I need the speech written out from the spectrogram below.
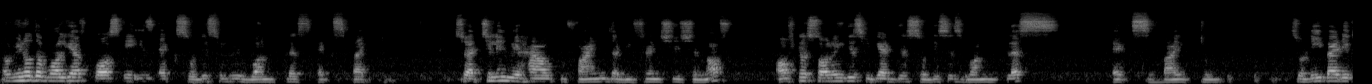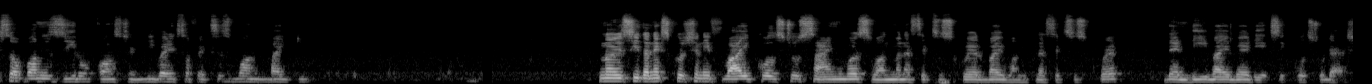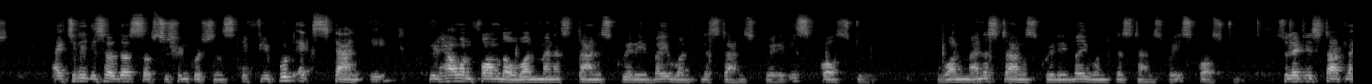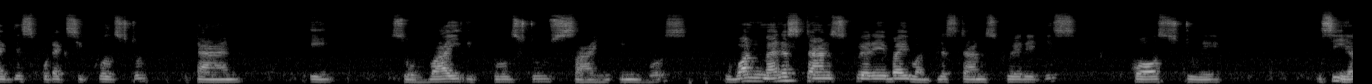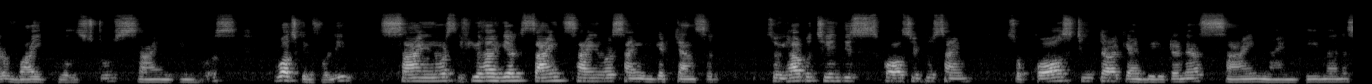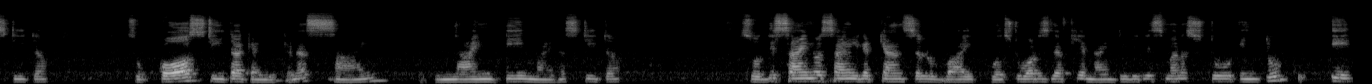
now we know the value of cos a is x so this will be 1 plus x by 2 so actually we have to find the differentiation of after solving this we get this. So this is 1 plus x by 2 so d by dx of 1 is 0 constant d by dx of x is 1 by 2 now you see the next question if y equals to sine inverse 1 minus x square by 1 plus x square then dy by dx equals to dash. Actually these are the substitution questions. If you put x tan a you'll have one form the 1 minus tan square a by 1 plus tan square a is cos 2 1 minus tan square a by 1 plus tan square is cos 2 so let me start like this. Put x equals to tan a. So y equals to sine inverse. 1 minus tan square a by 1 plus tan square a is cos 2a you see here y equals to sine inverse watch carefully sine inverse if you have here sine sine inverse sine will get cancelled so you have to change this cos into sine so cos theta can be written as sine 90 minus theta so cos theta can be written as sine 90 minus theta. So this sine or sine will get cancelled. Y equals to what is left here 90 degrees minus 2 into A.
